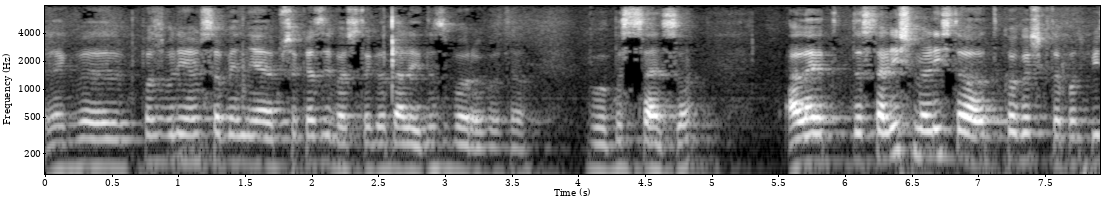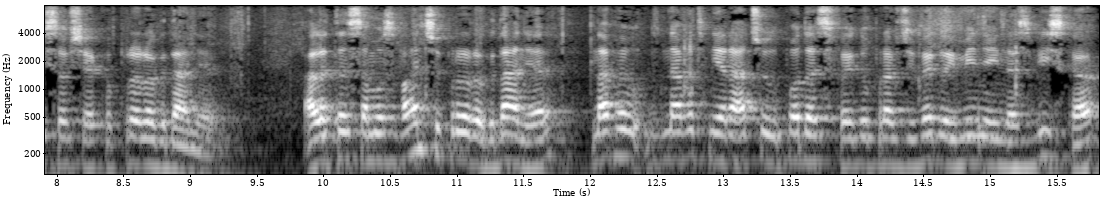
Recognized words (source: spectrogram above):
Jakby pozwoliłem sobie nie przekazywać tego dalej do zboru, bo to było bez sensu. Ale dostaliśmy list od kogoś, kto podpisał się jako prorok Daniel. Ale ten samozwańczy prorok Daniel nawet, nawet nie raczył podać swojego prawdziwego imienia i nazwiska,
